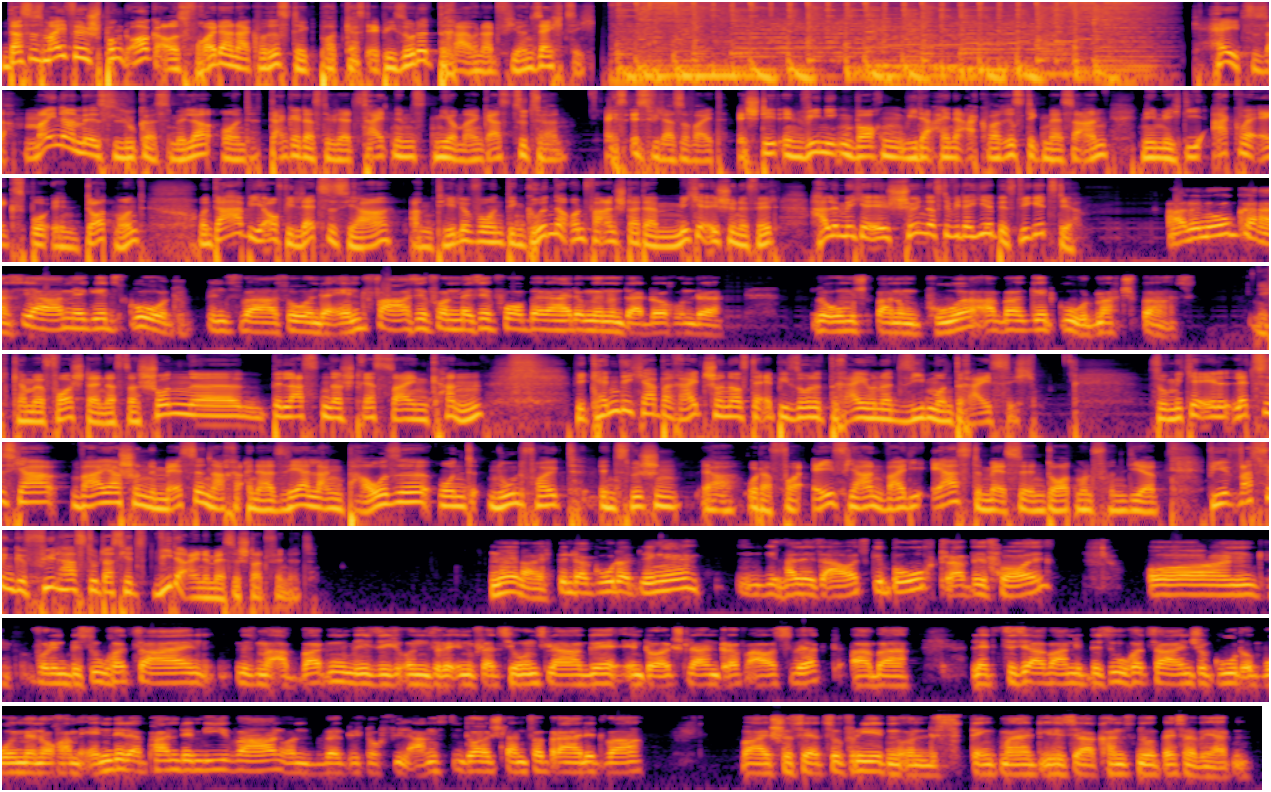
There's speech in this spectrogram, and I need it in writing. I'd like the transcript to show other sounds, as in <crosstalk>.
Das ist myfish.org aus Freude an Aquaristik, Podcast Episode 364. Hey zusammen, mein Name ist Lukas Miller und danke, dass du wieder Zeit nimmst, mir und meinen Gast zuzuhören. Es ist wieder soweit. Es steht in wenigen Wochen wieder eine Aquaristikmesse an, nämlich die Aqua Expo in Dortmund. Und da habe ich auch wie letztes Jahr am Telefon den Gründer und Veranstalter Michael Schönefeld. Hallo Michael, schön, dass du wieder hier bist. Wie geht's dir? Hallo Lukas, ja, mir geht's gut. Bin zwar so in der Endphase von Messevorbereitungen und dadurch unter Stromspannung pur, aber geht gut, macht Spaß. Ich kann mir vorstellen, dass das schon äh, belastender Stress sein kann. Wir kennen dich ja bereits schon aus der Episode 337. So, Michael, letztes Jahr war ja schon eine Messe nach einer sehr langen Pause und nun folgt inzwischen, ja, oder vor elf Jahren war die erste Messe in Dortmund von dir. Wie, was für ein Gefühl hast du, dass jetzt wieder eine Messe stattfindet? Naja, ich bin da guter Dinge. Die Halle ist ausgebucht, rappelvoll. Und vor den Besucherzahlen müssen wir abwarten, wie sich unsere Inflationslage in Deutschland darauf auswirkt. Aber letztes Jahr waren die Besucherzahlen schon gut, obwohl wir noch am Ende der Pandemie waren und wirklich noch viel Angst in Deutschland verbreitet war, war ich schon sehr zufrieden. Und ich denke mal, dieses Jahr kann es nur besser werden.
